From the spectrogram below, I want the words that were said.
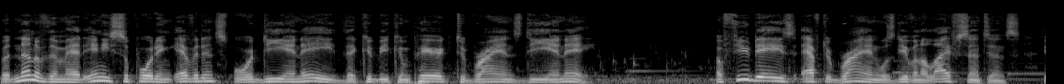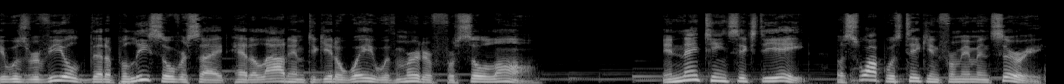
but none of them had any supporting evidence or DNA that could be compared to Brian's DNA. A few days after Brian was given a life sentence, it was revealed that a police oversight had allowed him to get away with murder for so long. In 1968, a swap was taken from him in Surrey,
